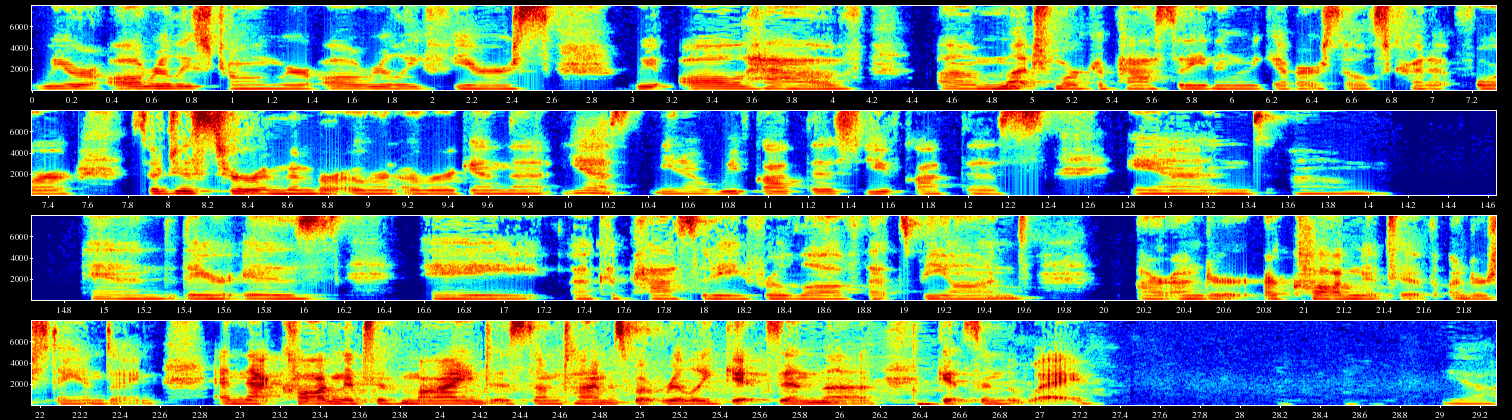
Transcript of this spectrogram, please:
We are all really strong. We're all really fierce. We all have um, much more capacity than we give ourselves credit for. So just to remember over and over again that yes, you know, we've got this, you've got this, and um, and there is a, a capacity for love that's beyond our under our cognitive understanding. And that cognitive mind is sometimes what really gets in the gets in the way. Yeah.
